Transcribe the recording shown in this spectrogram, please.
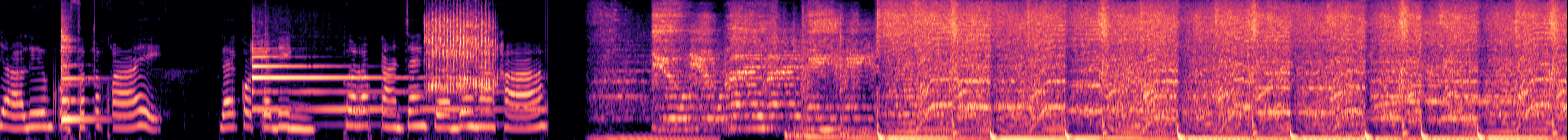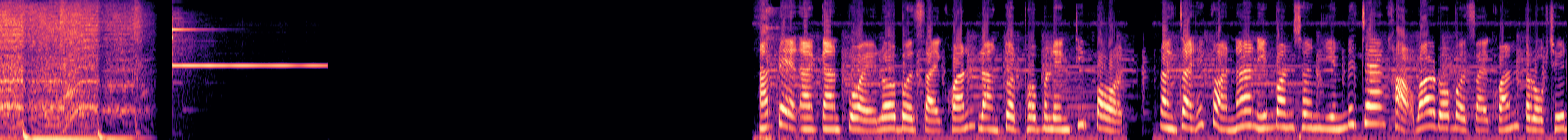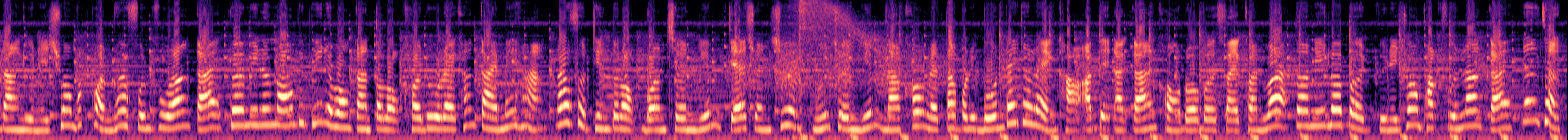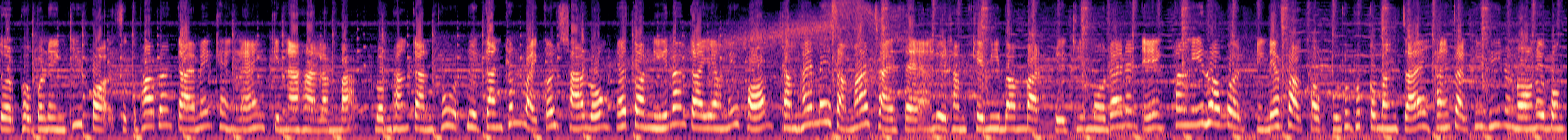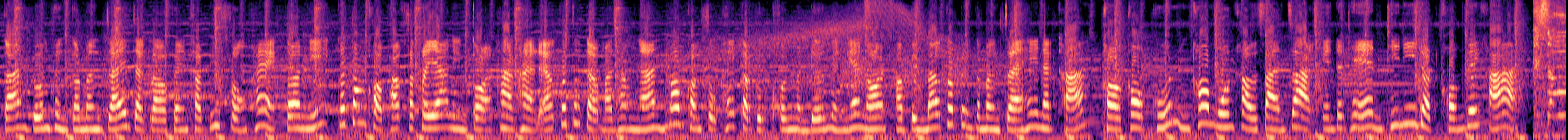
อย่าลืมกด subscribe และกดกระดิ่ง เพื่อรับการแจ้งเตือนด้วยนะคะ You make me อัปเดตอาการป่วยโรเบิร์ตสายควันหลังตรวจพบมะเร็งที่ปอด หลังจากที่ก่อนหน้านี้บอลเชิญยิ้มได้แจ้งข่าวว่าโรเบิร์ตสายควันตลกชื่อดังอยู่ในช่วงพักผ่อนเพื่อฟื้นฟูร่างกาย โดยมีน้องๆพี่ๆในวงการตลกคอยดูแลข้างกายไม่ห่าง ล่าสุดทีมตลกบอลเชิญยิ้มแจ๊สชวนชื่นนุ้ยเชิญยิ้มนาคอมและตาบริบูรณ์ได้แถลงข่าวอัปเดตอาการของโรเบิร์ตสายควันว่า ตอนนี้โรเบิร์ตอยู่ในช่วงพักฟื้นร่างกาย เนื่องจากตรวจพบมะเร็งที่ปอดสุขภาพร่างกายไม่แข็งแรงกินอาหารลำบากรวมทั้งการพูด หรือการเคลื่อนไหวก็ช้าลง และตอนนี้ร่างกายยังไม่พร้อมทำให้ไม่สามารถฉายแสงหรือทำเคมีบำบัดหรือคีโมได้นั่นเอง ทั้งนี้โรเบิร์ตยังได้ฝากขอบคุณทุกๆกำลังใจ ทั้งจากพี่ๆน้องๆในวงการรวมถึงกำลังใจจากเราแฟนคลับที่ส่งให้ ตอนนี้ก็ต้องขอพักสักระยะหนึ่งก่อน หากหายแล้วก็จะกลับมาทำงานมอบความสุขให้กับทุกคนเหมือนเดิมอย่างแน่นอนเอาเป็นว่าก็เป็นกำลังใจให้นะคะ ขอขอบคุณข้อมูลข่าวสารจาก entertain ที่นี่ .com ด้วยค่ะ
